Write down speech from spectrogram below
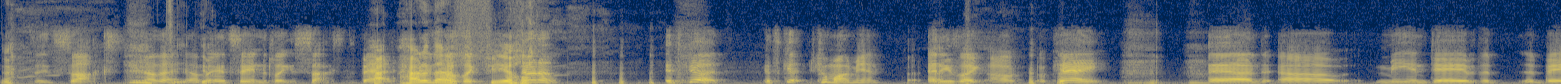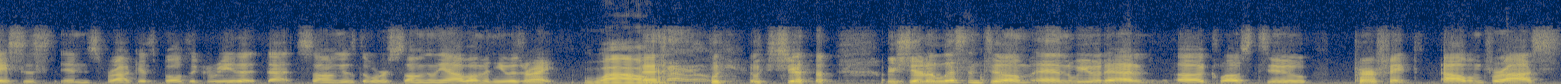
It sucks. You know that? I mean, it's saying it's like it sucks. It's bad." How, how did And I that was like, feel? No, no, it's good. It's good. Come on, man. And he's like, oh, okay. And uh, me and Dave, the, the bassist in Sprockets, both agree that that song is the worst song on the album, and he was right. Wow. And we, we should have we should have listened to him, and we would have had uh, close to perfect album for us,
